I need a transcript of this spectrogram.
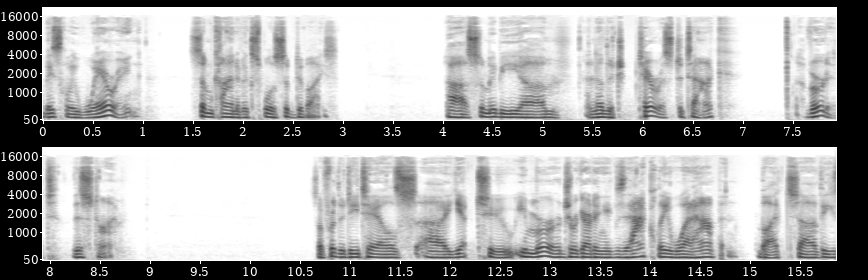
basically wearing some kind of explosive device. Uh, so maybe um, another t- terrorist attack averted this time. So further details uh, yet to emerge regarding exactly what happened. But uh, the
